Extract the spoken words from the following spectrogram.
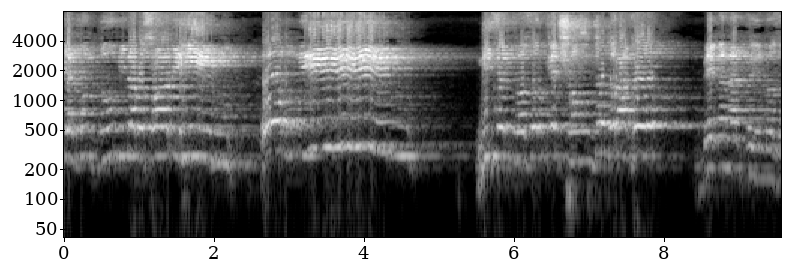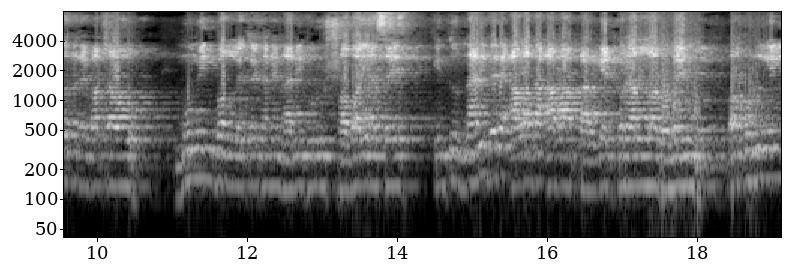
يغضوا من أبصارهم ও মুমিন নিজের নজরকে সংযত রাখো বেগানার থেকে নজরের বাঁচাও মুমিন বললে তো এখানে নারী পুরুষ সবাই আছে কিন্তু নারীদের আলাদা আবার টার্গেট করে আল্লাহ বলেন অকুল্লিল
